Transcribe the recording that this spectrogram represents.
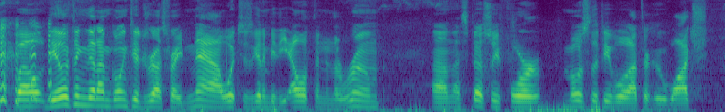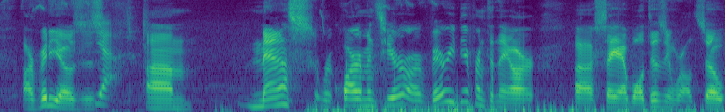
well, the other thing that I'm going to address right now, which is going to be the elephant in the room, um, especially for most of the people out there who watch our videos, is yeah. um, mask requirements here are very different than they are, uh, say, at Walt Disney World. So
